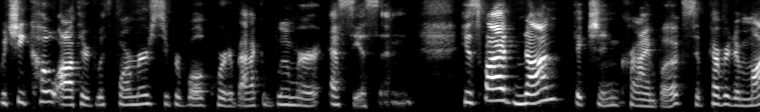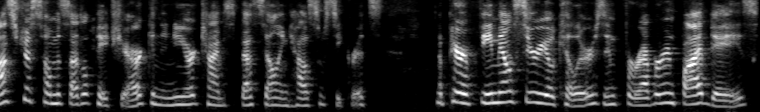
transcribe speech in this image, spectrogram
which he co authored with former Super Bowl quarterback Boomer Esiason. His five nonfiction crime books have covered a monstrous homicidal patriarch in the New York Times best selling House of Secrets, a pair of female serial killers in Forever in Five Days,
